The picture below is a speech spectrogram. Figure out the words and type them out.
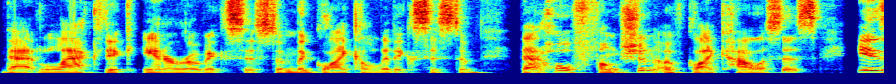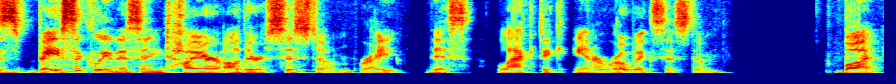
that lactic anaerobic system, the glycolytic system, that whole function of glycolysis is basically this entire other system, right? This lactic anaerobic system. But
